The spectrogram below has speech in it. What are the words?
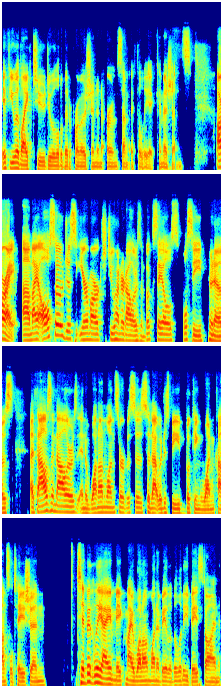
if you would like to do a little bit of promotion and earn some affiliate commissions. All right. Um, I also just earmarked $200 in book sales. We'll see. Who knows? $1,000 in one on one services. So that would just be booking one consultation. Typically, I make my one on one availability based on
